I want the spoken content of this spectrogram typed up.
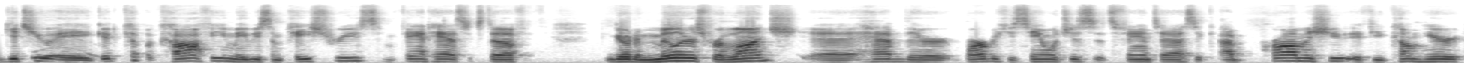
get you a good cup of coffee, maybe some pastries, some fantastic stuff. Go to Miller's for lunch, uh, have their barbecue sandwiches. It's fantastic. I promise you, if you come here,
